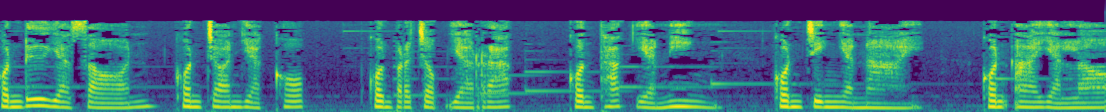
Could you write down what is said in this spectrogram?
คนดื้ออย่าสอน คนจรอย่าคบ คนประจบอย่ารัก คนทักอย่านิ่ง คนจริงอย่านาย คนอายอย่าล้อ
